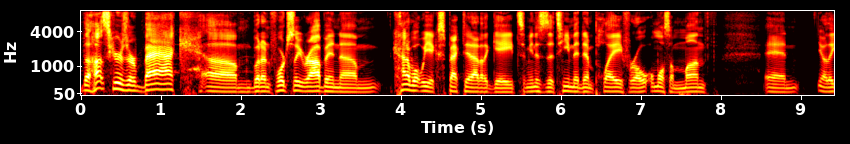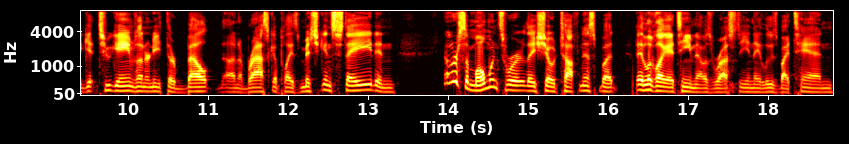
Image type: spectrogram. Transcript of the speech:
the Huskers are back. Um, but unfortunately, Robin, um, kind of what we expected out of the gates. I mean, this is a team that didn't play for almost a month. And, you know, they get two games underneath their belt. Uh, Nebraska plays Michigan State. And, know, there's some moments where they showed toughness, but they look like a team that was rusty and they lose by 10.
